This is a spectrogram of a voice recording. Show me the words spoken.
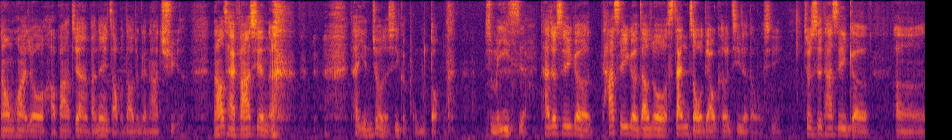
然后我们后来就好吧，既然反正也找不到，就跟他去了。然后才发现呢，他研究的是一个古董，什么意思啊？它就是一个，它是一个叫做三轴雕刻机的东西，就是它是一个呃，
